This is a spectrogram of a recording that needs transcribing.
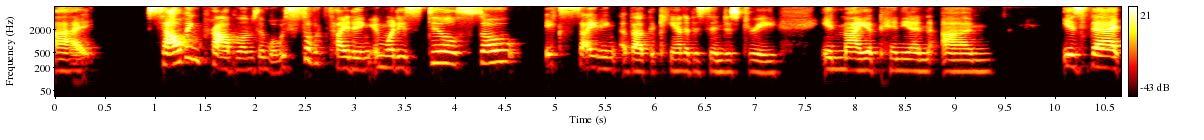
uh, solving problems and what was so exciting and what is still so exciting about the cannabis industry in my opinion um, is that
